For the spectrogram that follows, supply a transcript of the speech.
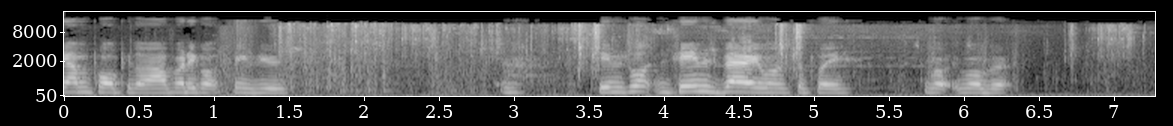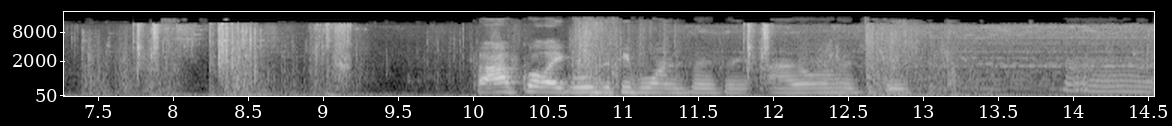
See, I'm popular. I've already got three views. James James Berry wants to play. Robert. But I've got like loads of people wanting to play with me. I don't know who to choose. Uh,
